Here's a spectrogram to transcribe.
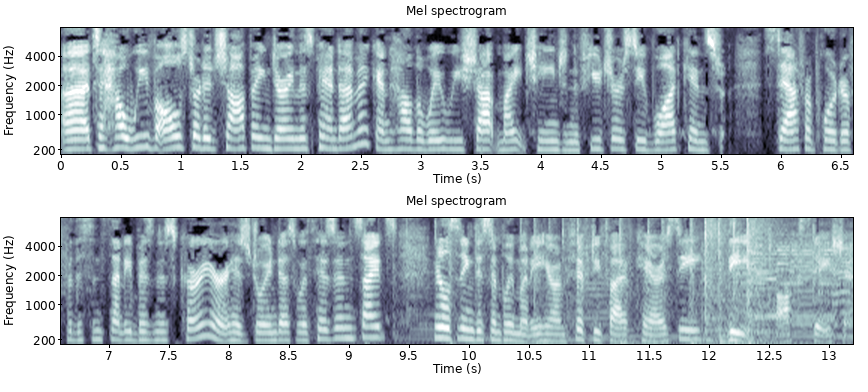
uh, to how we've all started shopping during this pandemic and how the way we shop might change in the future. Steve Watkins, staff reporter for the Cincinnati Business Courier, has joined us with his insights. You're listening to Simply Money here on 55 KRC, the talk station.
